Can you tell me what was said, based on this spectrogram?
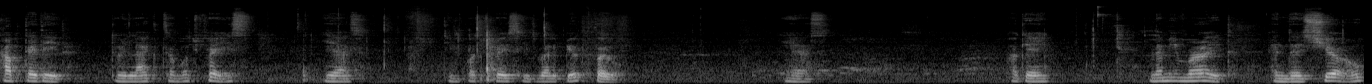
updated do you like the watch face. Yes this watch face is very beautiful. Yes. Okay let me wear it and show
